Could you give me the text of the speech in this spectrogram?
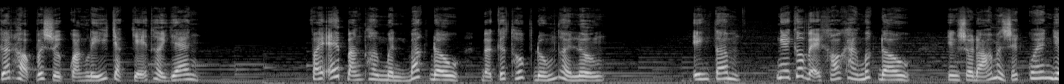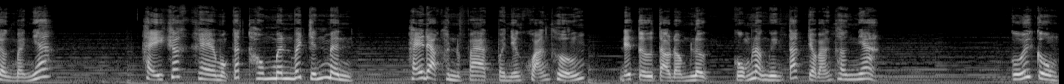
kết hợp với sự quản lý chặt chẽ thời gian. Phải ép bản thân mình bắt đầu và kết thúc đúng thời lượng. Yên tâm, nghe có vẻ khó khăn bước đầu, nhưng sau đó mình sẽ quen dần bạn nhé. Hãy khắc khe một cách thông minh với chính mình. Hãy đặt hình phạt và những khoản thưởng để tự tạo động lực cũng là nguyên tắc cho bản thân nha. Cuối cùng,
